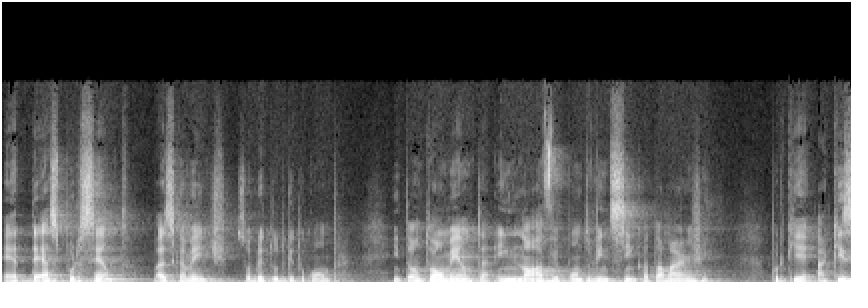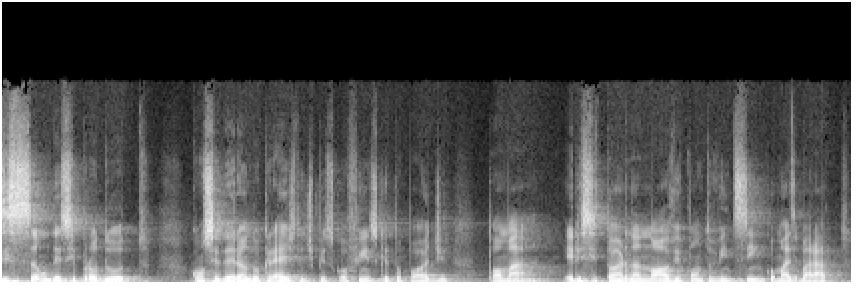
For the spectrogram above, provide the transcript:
é 10%, basicamente, sobre tudo que tu compra. Então, tu aumenta em 9,25% a tua margem. Porque a aquisição desse produto, considerando o crédito de piscofins que tu pode tomar, ele se torna 9,25 mais barato.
